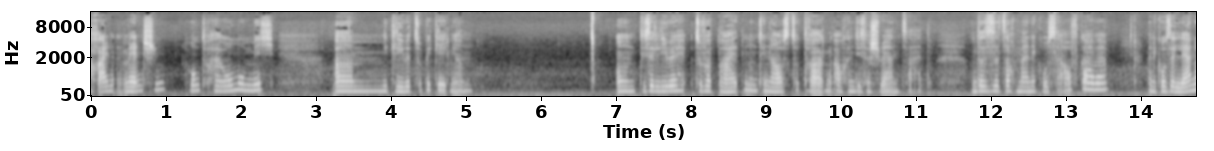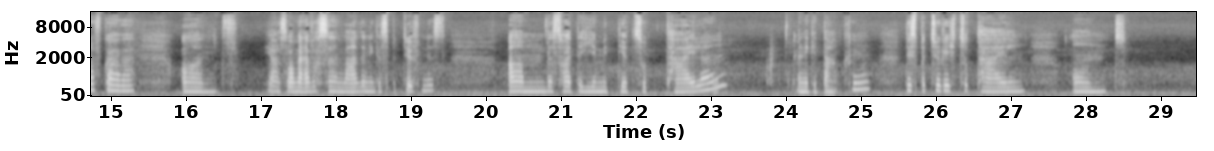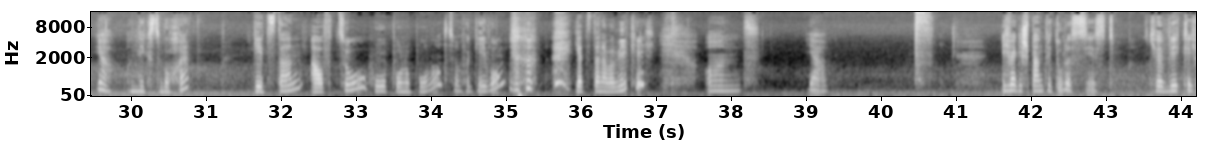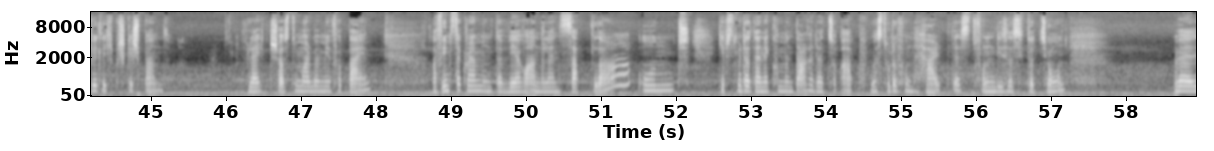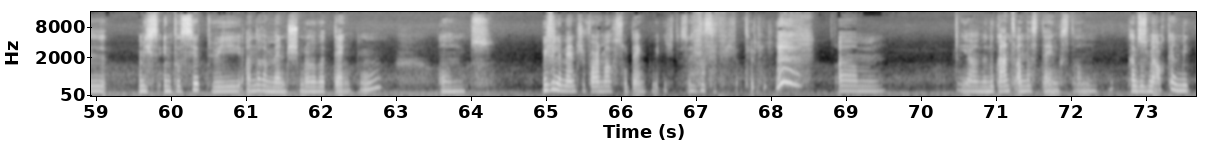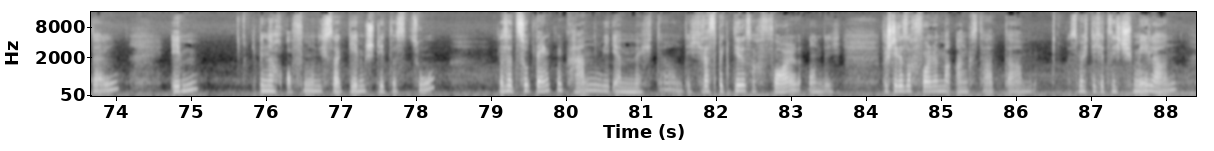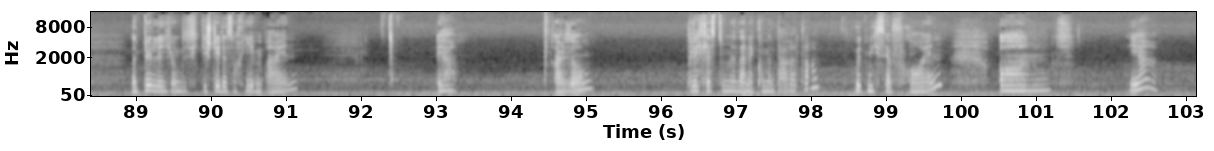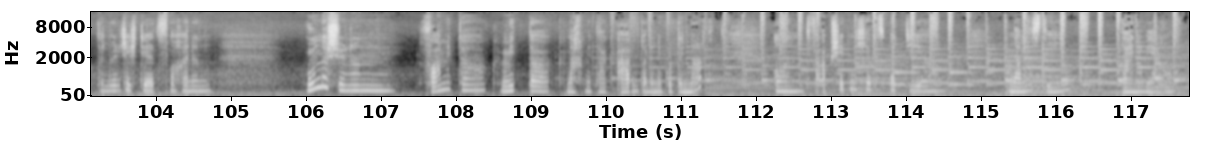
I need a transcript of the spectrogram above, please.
auch allen Menschen rundherum um mich ähm, mit Liebe zu begegnen. Und diese Liebe zu verbreiten und hinauszutragen, auch in dieser schweren Zeit. Und das ist jetzt auch meine große Aufgabe, meine große Lernaufgabe. Und ja, es war mir einfach so ein wahnsinniges Bedürfnis, ähm, das heute hier mit dir zu teilen, meine Gedanken diesbezüglich zu teilen. Und ja, und nächste Woche geht es dann auf zu Ho'oponopono, zur Vergebung. Jetzt dann aber wirklich. Und ja, ich wäre gespannt, wie du das siehst. Ich wäre wirklich, wirklich gespannt. Vielleicht schaust du mal bei mir vorbei auf Instagram unter Vero Anderlein Sattler und gibst mir da deine Kommentare dazu ab, was du davon haltest, von dieser Situation. Weil mich interessiert, wie andere Menschen darüber denken und wie viele Menschen vor allem auch so denken wie ich. Das interessiert mich natürlich. Ähm, ja, und wenn du ganz anders denkst, dann kannst du es mir auch gerne mitteilen. Eben, ich bin auch offen und ich sage, jedem steht das zu, dass er so denken kann, wie er möchte. Und ich respektiere das auch voll und ich verstehe das auch voll, wenn man Angst hat. Ähm, das möchte ich jetzt nicht schmälern. Natürlich, und ich gestehe das auch jedem ein. Ja, also, vielleicht lässt du mir deine Kommentare da. Würde mich sehr freuen. Und ja, dann wünsche ich dir jetzt noch einen wunderschönen Vormittag, Mittag, Nachmittag, Abend oder eine gute Nacht und verabschiede mich jetzt bei dir. Namaste, deine Währung.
